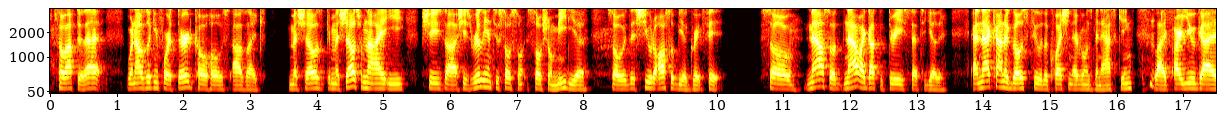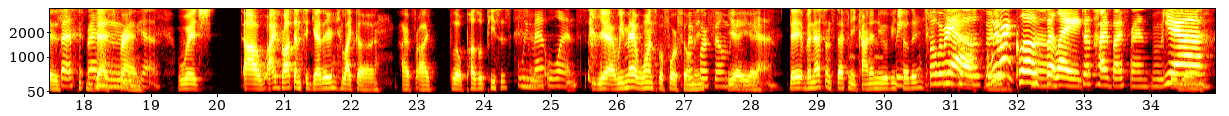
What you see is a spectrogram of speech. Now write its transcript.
So after that, when I was looking for a third co-host, I was like, Michelle's Michelle's from the IE. She's uh, she's really into social social media, so this she would also be a great fit. So now, so now I got the three set together, and that kind of goes to the question everyone's been asking, like, are you guys Best friends. best friends? Yeah. Which uh, I brought them together like a I, I little puzzle pieces. We met once. Yeah, we met once before filming. Before filming, Yeah, yeah. yeah. They Vanessa and Stephanie kind of knew of each other. But we weren't Yeah. close. We weren't close, but, like- just hi bye friends. We would see each Yeah.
